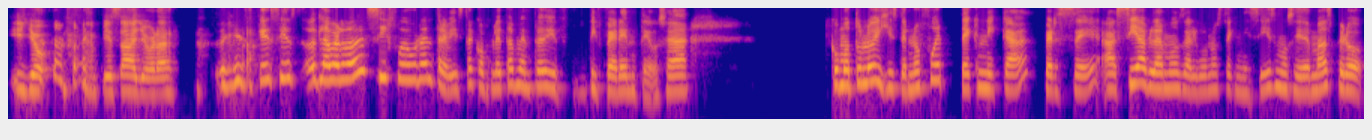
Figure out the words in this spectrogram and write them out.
Y yo empiezo a llorar. Es que sí, es, la verdad sí fue una entrevista completamente diferente. O sea, como tú lo dijiste, no fue técnica per se, así hablamos de algunos tecnicismos y demás, pero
